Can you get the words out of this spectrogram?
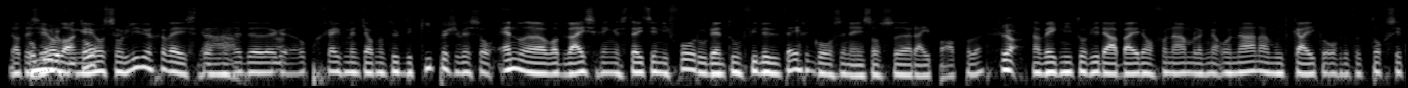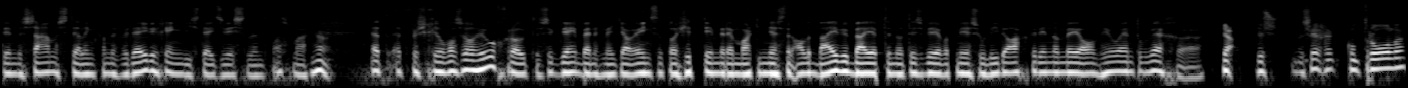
Dat is heel lang heel solide geweest. Ja, En, eh, de, ja. Op een gegeven moment, je had natuurlijk de keeperswissel en eh, wat wijzigingen steeds in die voorhoede. En toen vielen de tegengoals ineens als eh rijpe appelen. Nou weet ik niet of je daarbij dan voornamelijk naar Onana moet kijken. Of dat het toch zit in de samenstelling van de verdediging die steeds wisselend was. Maar het, het verschil was wel heel groot. Dus ik denk, ben het met jou eens dat als je Timmer en Martinez er allebei weer bij hebt. En dat is weer wat meer solide achterin. Dan ben je al een heel eind op weg. Ja, dus we zeggen controle,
